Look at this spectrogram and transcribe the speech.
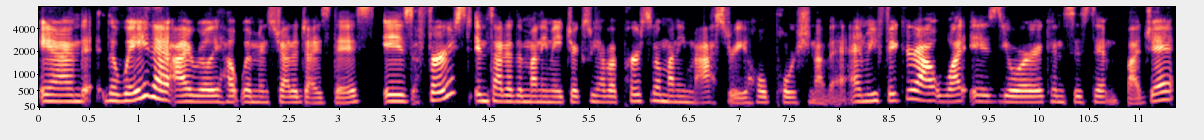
And the way that I really help women strategize this is first inside of the money matrix, we have a personal money mastery whole portion of it. And we figure out what is your consistent budget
